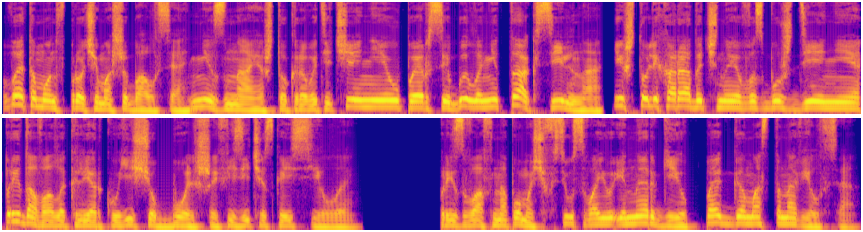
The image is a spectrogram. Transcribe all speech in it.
В этом он, впрочем, ошибался, не зная, что кровотечение у Перси было не так сильно и что лихорадочное возбуждение придавало клерку еще больше физической силы. Призвав на помощь всю свою энергию, Пеггам остановился.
